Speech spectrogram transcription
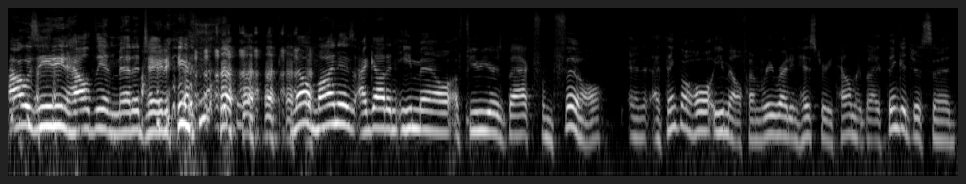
I was eating healthy and meditating. no, mine is I got an email a few years back from Phil, and I think the whole email, if I'm rewriting history, tell me, but I think it just said,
